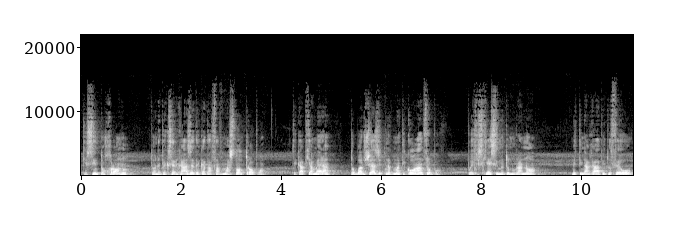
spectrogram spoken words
και σύν το χρόνο τον επεξεργάζεται κατά θαυμαστόν τρόπο και κάποια μέρα τον παρουσιάζει πνευματικό άνθρωπο που έχει σχέση με τον ουρανό, με την αγάπη του Θεού,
